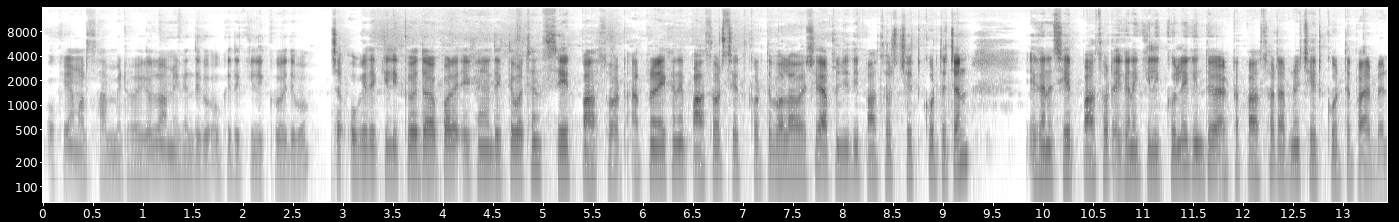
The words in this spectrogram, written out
ওকে, আমার সাবমিট হয়ে গেল। আমি এখান থেকে ওকেতে ক্লিক করে দেবো। আচ্ছা ওকেতে ক্লিক করে দেওয়ার পরে এখানে দেখতে পাচ্ছেন সেট পাসওয়ার্ড আপনার এখানে পাসওয়ার্ড সেট করতে বলা হয়েছে। আপনি যদি পাসওয়ার্ড সেট করতে চান এখানে সেট পাসওয়ার্ড এখানে ক্লিক করলে কিন্তু একটা পাসওয়ার্ড আপনি সেট করতে পারবেন।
